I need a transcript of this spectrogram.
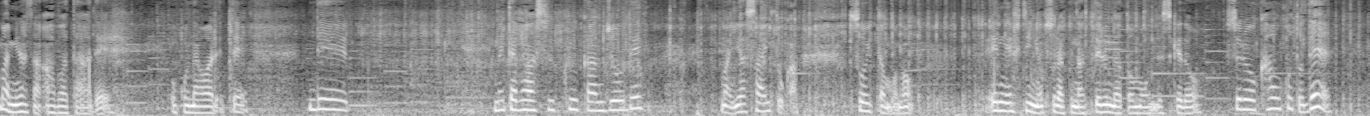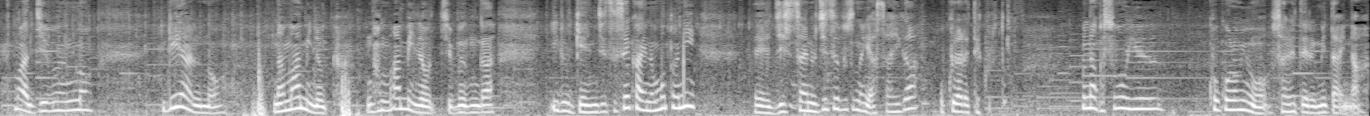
まあ、皆さんアバターで行われてでメタバース空間上で、まあ、野菜とかそういったもの NFT におそらくなってるんだと思うんですけどそれを買うことで、まあ、自分のリアルの生身の生身の自分がいる現実世界のもとに、えー、実際の実物の野菜が送られてくると。なんかそういう試みもされてるみたいな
